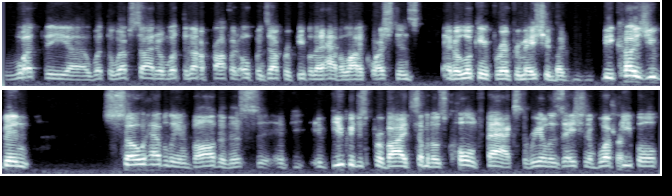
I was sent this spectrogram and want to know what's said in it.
what the uh, what the website and what the nonprofit opens up for people that have a lot of questions and are looking for information. But because you've been so heavily involved in this, if if you could just provide some of those cold facts, the realization of what sure. people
